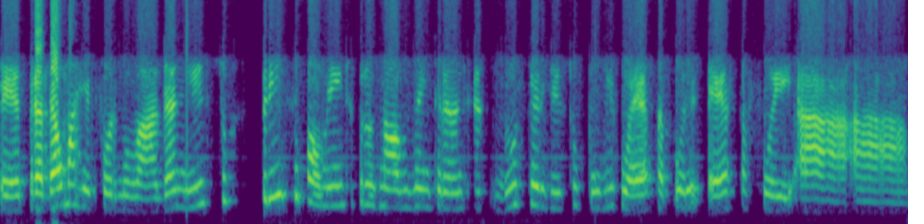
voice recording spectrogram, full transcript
é, para dar uma reformulada nisso, principalmente para os novos entrantes do serviço público. Essa, por, essa foi a, a,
